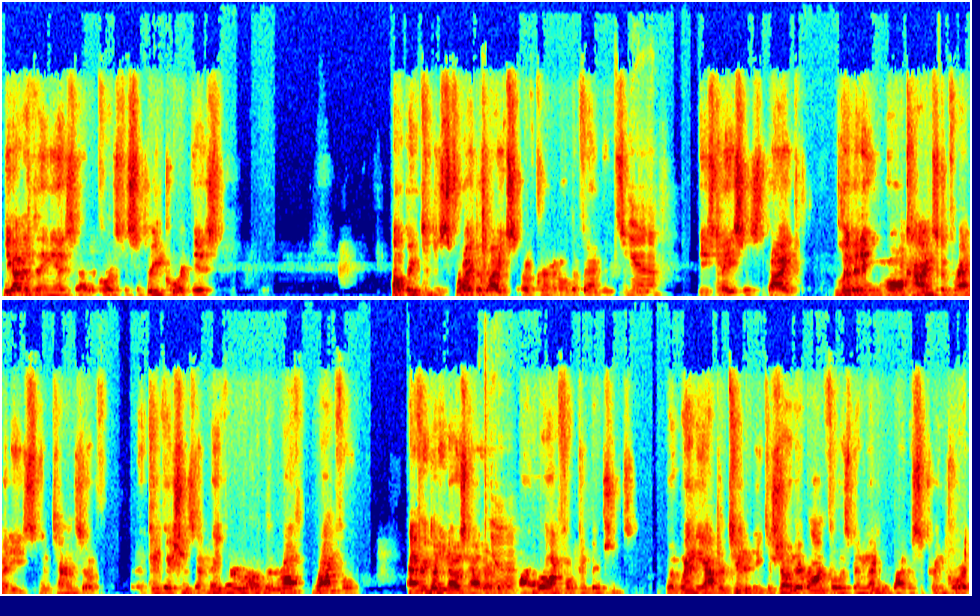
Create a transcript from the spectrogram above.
The other thing is that, of course, the Supreme Court is helping to destroy the rights of criminal defendants yeah. in these cases by limiting all kinds of remedies in terms of convictions that may very well have been wrong, wrongful. Everybody knows now there yeah. are wrongful convictions, but when the opportunity to show they're wrongful has been limited by the Supreme Court,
